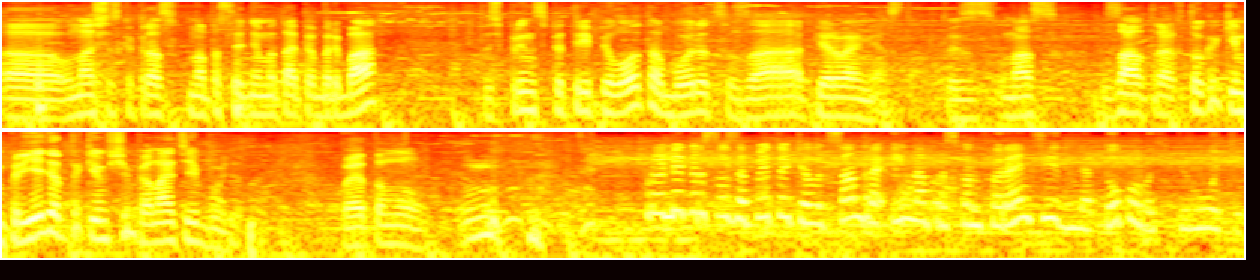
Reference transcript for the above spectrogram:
Э, У нас сейчас как раз на последнем этапе борьба. То есть, в принципе, три пилота борются за первое место. То есть у нас завтра кто каким приедет, таким в чемпионате и будет. Поэтому м, Про лідерство запитують Олександра і на прес-конференції для топових пілотів.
